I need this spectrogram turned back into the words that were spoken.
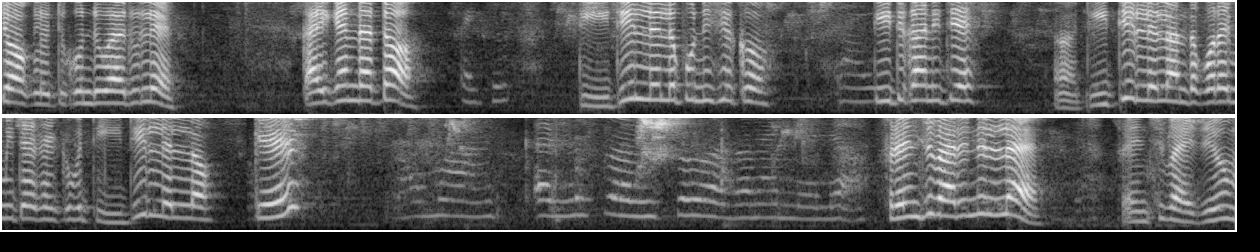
ചോക്ലേറ്റ് കൊണ്ടുവരൂലേ? കഴിക്കണ്ട കേട്ടോ തീറ്റ ഇല്ലല്ലോ പുന്നിശക്ക് തീറ്റ കാണിച്ചേ. ആ തീറ്റ ഇല്ലല്ലോ എന്താ കുറേ മീറ്റായി കഴിക്കുമ്പോൾ തീറ്റ ഇല്ലല്ലോ ഓക്കേ ഫ്രഞ്ച് വരുന്നില്ലേ? ഫ്രഞ്ച് വരും.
